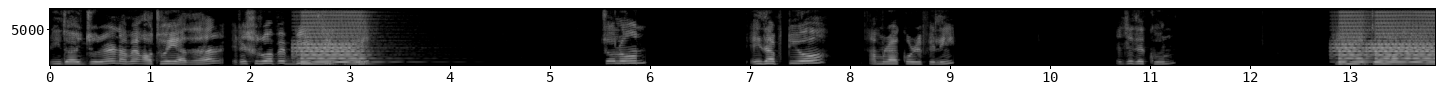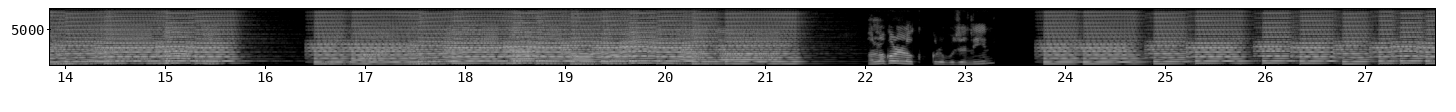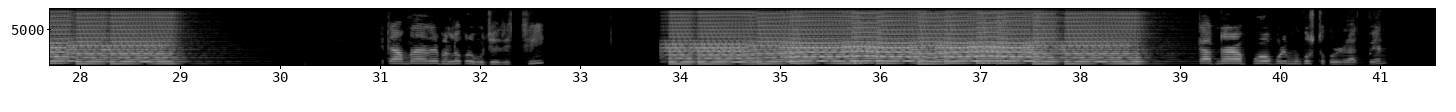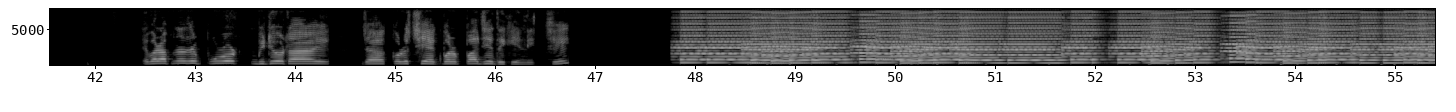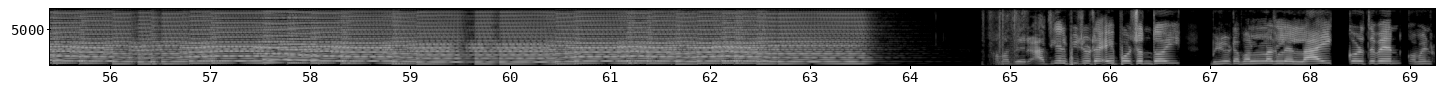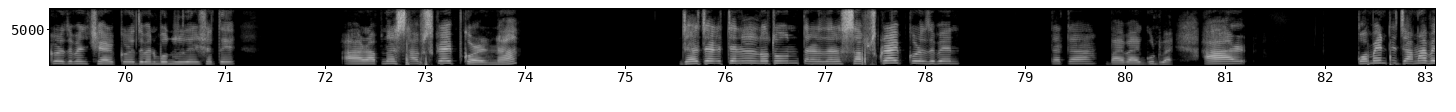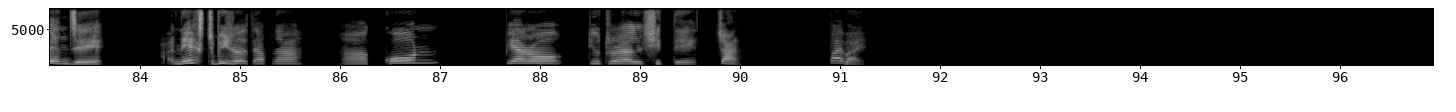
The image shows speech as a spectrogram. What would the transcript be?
হৃদয় জোরের নামে অথই আধার। এটা শুরু হবে বি চলুন, এই ধাপটিও আমরা করে ফেলি। এই যে দেখুন। ভালো করে লক্ষ্য করে বুঝে নিন। এটা তাদের ভালো করে বুঝিয়ে দিচ্ছি। এটা আপনারা পুরোপুরি মুখস্থ করে রাখবেন। এবার আপনাদের পুরো ভিডিওটায় যা করেছি একবার বাজিয়ে দেখিয়ে নিচ্ছি। আমাদের আজকের ভিডিওটা এই পর্যন্তই। ভিডিওটা ভালো লাগলে লাইক করে দেবেন কমেন্ট করে দেবেন শেয়ার করে দেবেন বন্ধুদের সাথে। আর আপনার সাবস্ক্রাইব করেন না, যারা যারা চ্যানেল নতুন, তারা তারা সাবস্ক্রাইব করে দেবেন। Tata bye bye good bye আর কমেন্টে জানাবেন যে নেক্সট ভিডিওতে আপনার কোন পিয়ানো টিউটোরিয়াল শিখতে চান। Bye bye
